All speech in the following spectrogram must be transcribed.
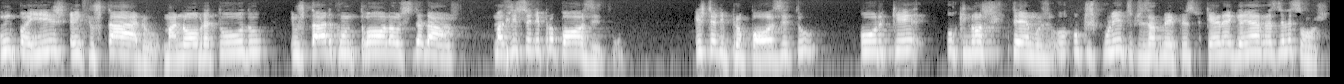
um país em que o Estado manobra tudo e o Estado controla os cidadãos. Mas isso é de propósito. Isto é de propósito porque o que nós temos, o, que os políticos de Santo Meio Príncipe querem é ganhar as eleições.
